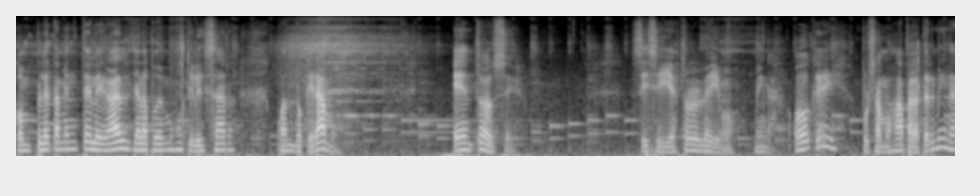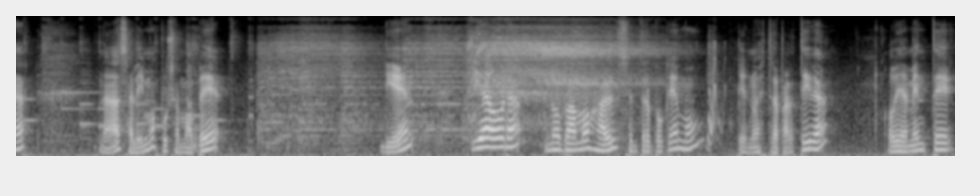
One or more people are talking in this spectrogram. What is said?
completamente legal, ya la podemos utilizar cuando queramos. Entonces, sí, sí, esto lo leímos. Venga, ok, pulsamos A para terminar. Nada, salimos, pulsamos B. Bien, y ahora nos vamos al centro Pokémon de nuestra partida. Obviamente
